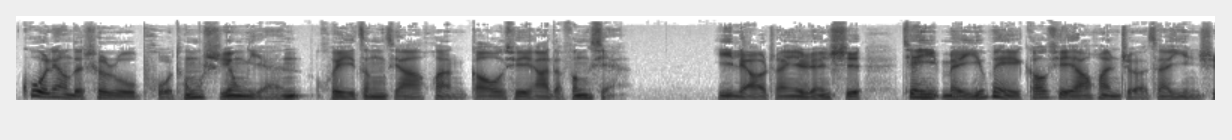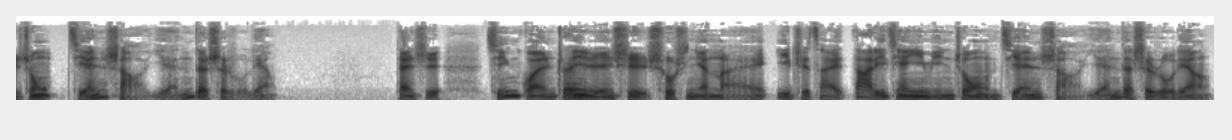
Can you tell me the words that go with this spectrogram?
过量的摄入普通食用盐会增加患高血压的风险。医疗专业人士建议每一位高血压患者在饮食中减少盐的摄入量。但是，尽管专业人士数十年来一直在大力建议民众减少盐的摄入量，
